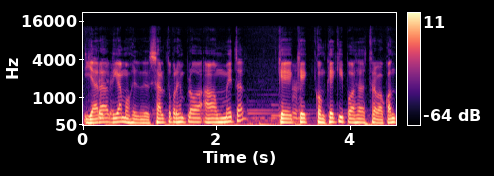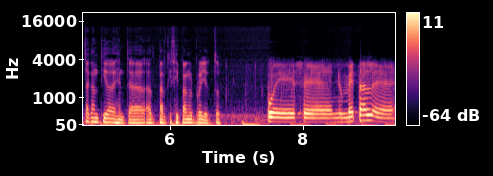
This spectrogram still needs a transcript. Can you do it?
y ahora, Sí, sí. digamos, el, el salto, por ejemplo, a, a un Metal, ¿qué, qué- ¿con qué equipo has trabajado? ¿Cuánta cantidad de gente ha, ha participado en el proyecto? Pues eh, en un metal eh,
